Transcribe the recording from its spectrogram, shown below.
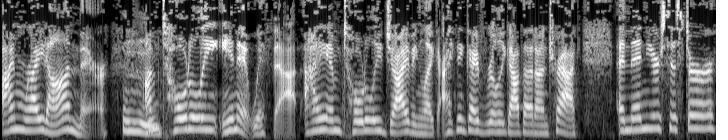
I'm right on there. Mm-hmm. I'm totally in it with that. I am totally jiving. Like, I think I've really got that on track. And then your sister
